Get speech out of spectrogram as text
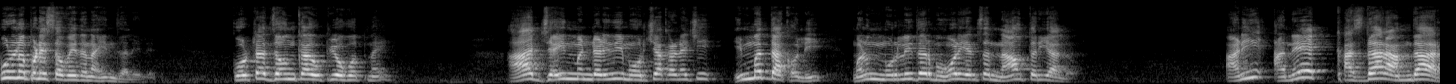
पूर्णपणे संवेदनाहीन झालेले आहेत. कोर्टात जाऊन काय उपयोग होत नाही? आज जैन मंडळींनी मोर्चा करण्याची हिंमत दाखवली म्हणून मुरलीधर मोहोळ यांचं नाव तरी आलं. आणि अनेक खासदार आमदार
